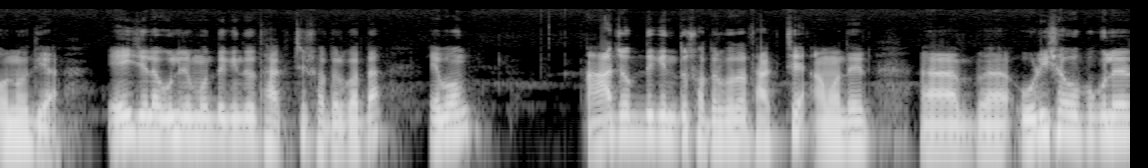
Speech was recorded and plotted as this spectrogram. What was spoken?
ও নদিয়া। এই জেলাগুলির মধ্যে কিন্তু থাকছে সতর্কতা এবং আজ অবধি কিন্তু সতর্কতা থাকছে আমাদের উড়িষ্যা উপকূলের,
